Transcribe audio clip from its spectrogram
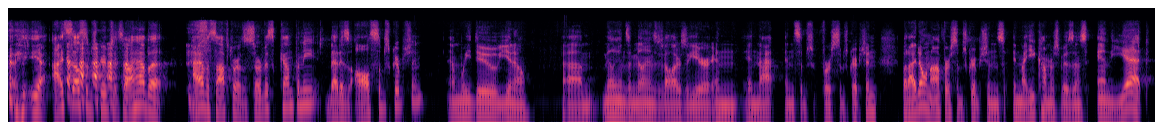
yeah, I sell subscription. So I have a I have a software as a service company that is all subscription, and we do you know um, millions and millions of dollars a year in in that in subs- for subscription. But I don't offer subscriptions in my e-commerce business, and yet.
